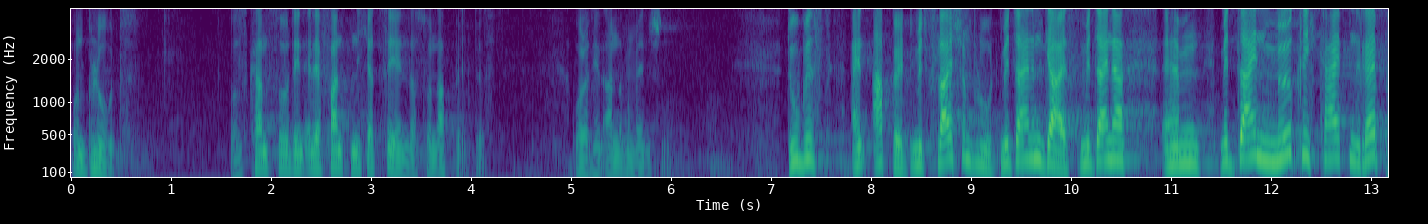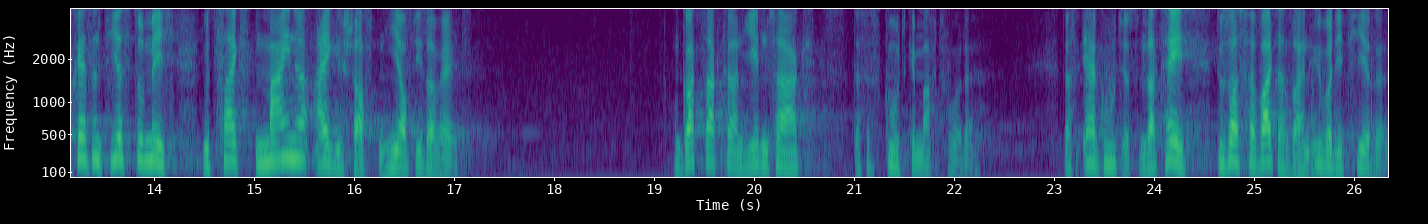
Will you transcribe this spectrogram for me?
und Blut. Sonst kannst du den Elefanten nicht erzählen, dass du ein Abbild bist. Oder den anderen Menschen. Du bist ein Abbild mit Fleisch und Blut, mit deinem Geist, mit, deiner, ähm, mit deinen Möglichkeiten repräsentierst du mich. Du zeigst meine Eigenschaften hier auf dieser Welt. Und Gott sagte an jedem Tag, dass es gut gemacht wurde, dass er gut ist und sagt, hey, du sollst Verwalter sein über die Tiere.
